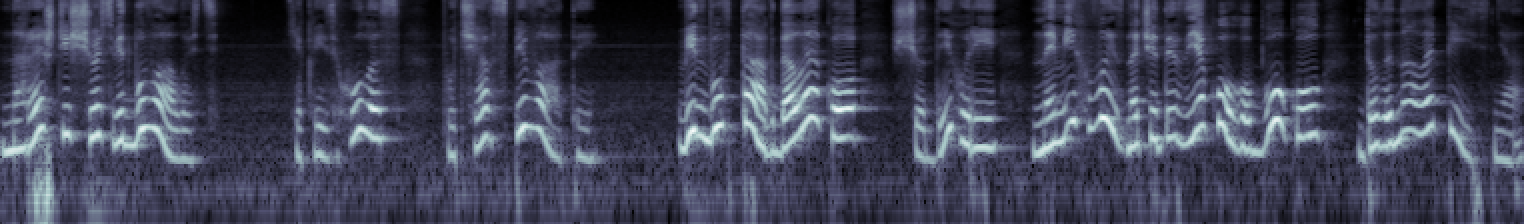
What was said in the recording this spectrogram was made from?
нарешті щось відбувалось. Якийсь голос почав співати. Він був так далеко, що Дигорі не міг визначити, з якого боку долинала пісня.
